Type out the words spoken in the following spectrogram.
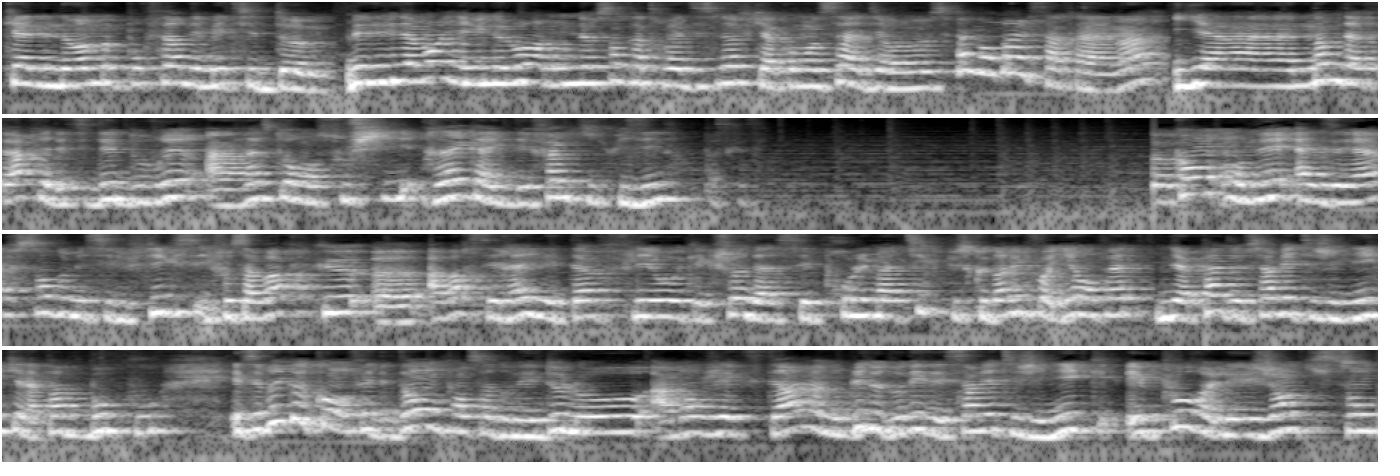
qu'un homme pour faire des métiers d'homme. Mais évidemment il y a une loi en 1999 qui a commencé à dire euh, c'est pas normal ça quand même hein. Il y a un homme d'affaires qui a décidé d'ouvrir un restaurant sushi rien qu'avec des femmes qui cuisinent quand on est SDF sans domicile fixe, il faut savoir que euh, avoir ses règles est un fléau et quelque chose d'assez problématique puisque dans les foyers en fait il n'y a pas de serviettes hygiéniques, il n'y en a pas beaucoup et c'est vrai que quand on fait des dents on pense à donner de l'eau, à manger etc mais on oublie de donner des serviettes hygiéniques et pour les gens qui sont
